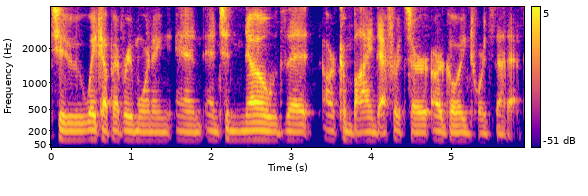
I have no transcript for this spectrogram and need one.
to wake up every morning and, and to know that our combined efforts are, are going towards that end.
